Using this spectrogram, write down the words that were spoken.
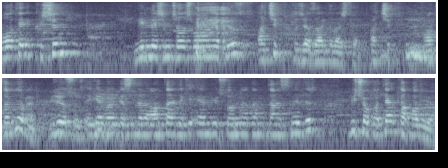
bu oteli kışın Nilleşim çalışmalarını yapıyoruz. Açık tutacağız arkadaşlar. Açık. Anlatabiliyor muyum? Biliyorsunuz Ege bölgesinde ve Antalya'daki en büyük sorunlardan bir tanesi nedir? Birçok otel kapanıyor.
